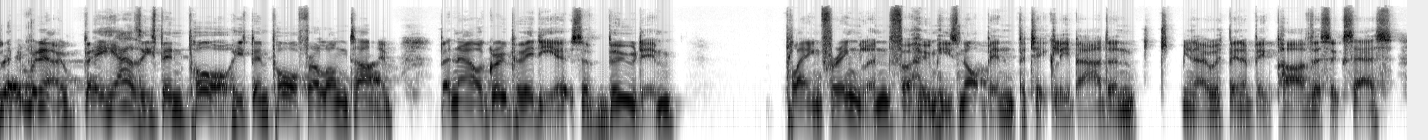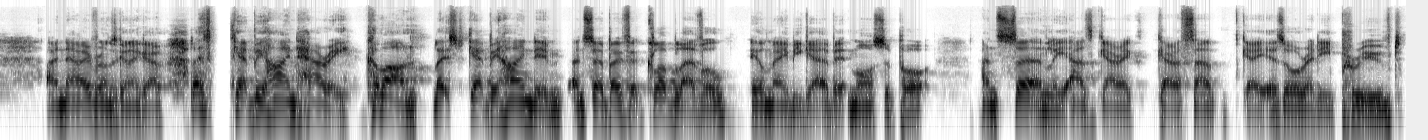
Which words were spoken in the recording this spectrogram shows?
you know, but he has. He's been poor. He's been poor for a long time. But now a group of idiots have booed him playing for England, for whom he's not been particularly bad, and you know has been a big part of the success. And now everyone's going to go, let's get behind Harry. Come on, let's get behind him. And so both at club level, he'll maybe get a bit more support, and certainly as Gareth, Southgate has already proved,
